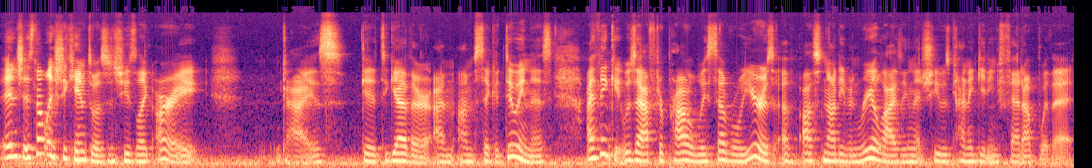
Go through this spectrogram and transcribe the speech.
and it's not like she came to us and she's like, all right, guys, get it together. I'm, I'm sick of doing this. I think it was after probably several years of us not even realizing that she was kind of getting fed up with it.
